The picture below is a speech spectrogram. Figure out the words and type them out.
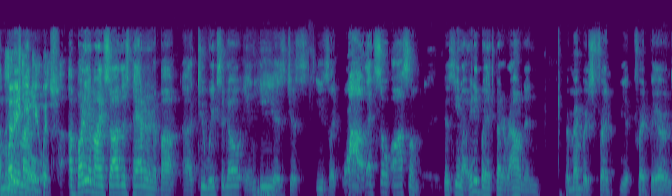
A I buddy, of mine, which G2 bow it was- a buddy of mine saw this pattern about uh, two weeks ago, and he is just he's like, "Wow, that's so awesome!" Because you know anybody that's been around and remembers Fred Fred Bear, and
